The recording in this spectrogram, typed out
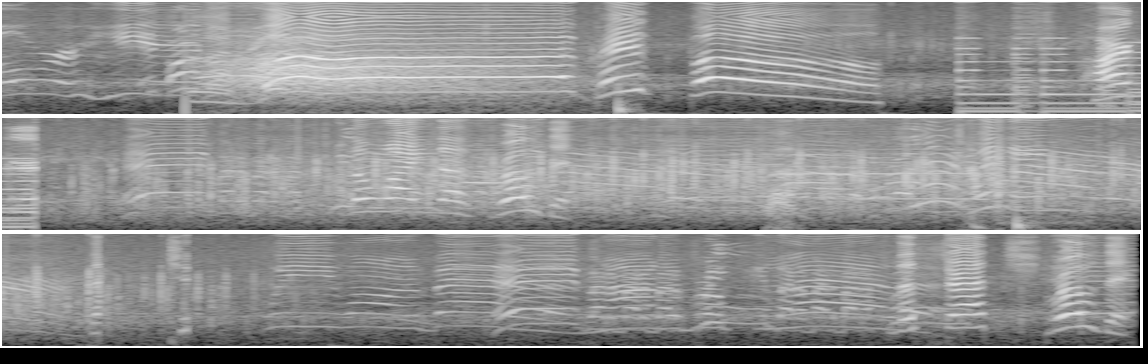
Over here. Goodbye, batter, batter. The stretch, throws it.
